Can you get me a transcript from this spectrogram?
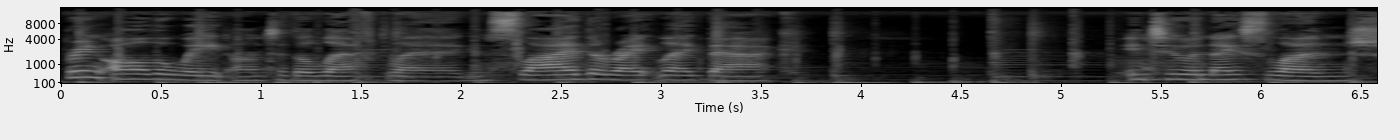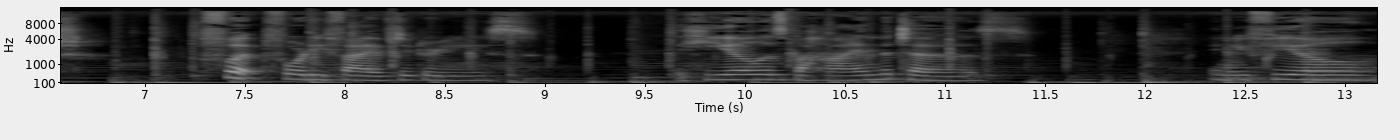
Bring all the weight onto the left leg and slide the right leg back into a nice lunge, foot 45 degrees. The heel is behind the toes, and you feel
